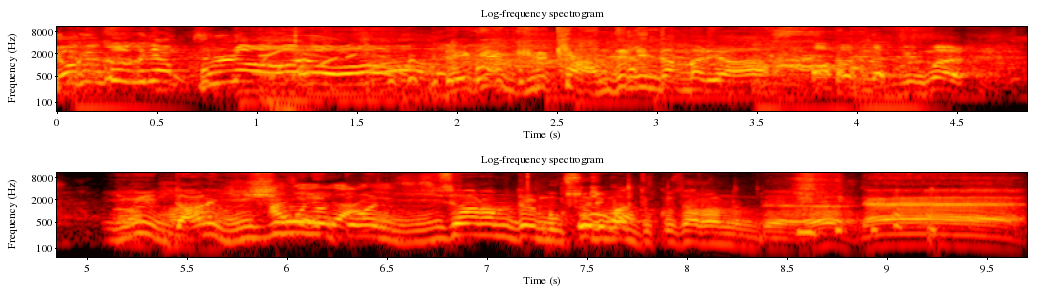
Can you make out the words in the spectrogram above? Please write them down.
여기 거 그냥 불러요. 내게 그렇게 안 들린단 말이야. 아, 나 정말 이게 나는 25년 이거 동안 아니야. 이 사람들 목소리만 듣고 살았는데 네.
